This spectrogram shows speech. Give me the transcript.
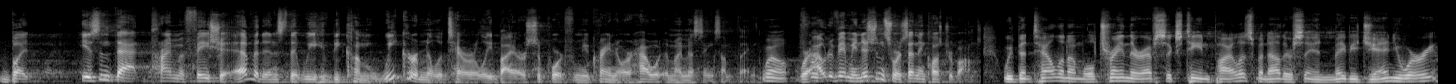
But isn't that prima facie evidence that we have become weaker militarily by our support from Ukraine, or how am I missing something? Well, we're out of ammunition, so we're sending cluster bombs. We've been telling them we'll train their F 16 pilots, but now they're saying maybe January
